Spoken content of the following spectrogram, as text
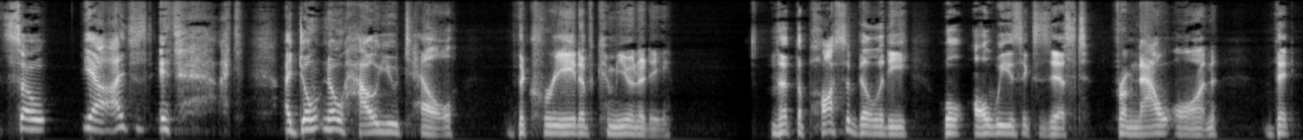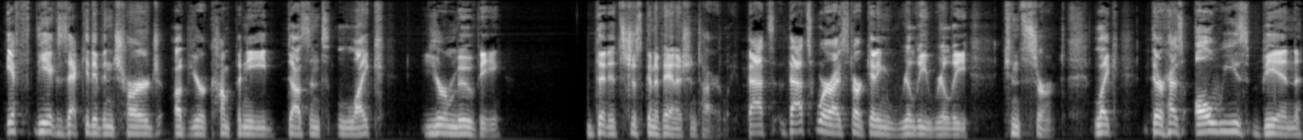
So yeah, I just, it, I, I don't know how you tell the creative community that the possibility will always exist from now on that if the executive in charge of your company doesn't like your movie, that it's just going to vanish entirely. That's that's where I start getting really really concerned. Like there has always been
